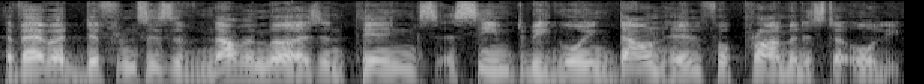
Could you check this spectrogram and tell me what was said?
However, differences have now emerged and things seem to be going downhill for Prime Minister Oli.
